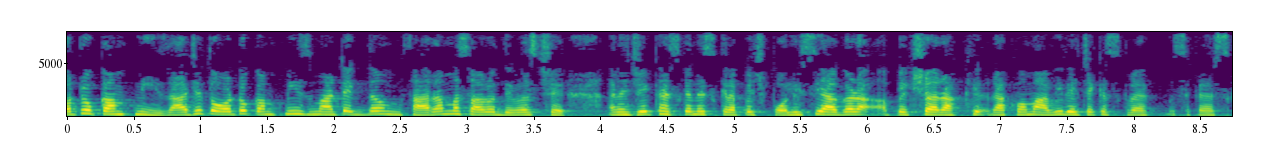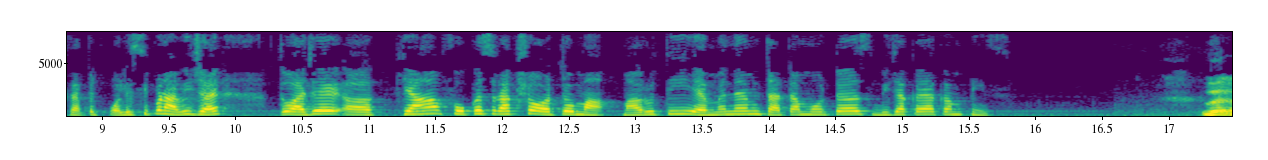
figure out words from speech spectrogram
ઓટો કંપનીઝ આજે તો ઓટો કંપનીઝ માટે એકદમ સારામાં સારો દિવસ છે અને જે ખાસ કરીને સ્ક્રેપેજ પોલિસી આગળ અપેક્ષા રાખવામાં આવી રહી છે કે સ્ક્રેપેજ પોલિસી પણ આવી જાય. તો આજે ક્યાં ફોકસ રાખશો ઓટોમાં મારુતિ એમએનએમ ટાટા મોટર્સ બીજા કયા કંપનીઝ વેલ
